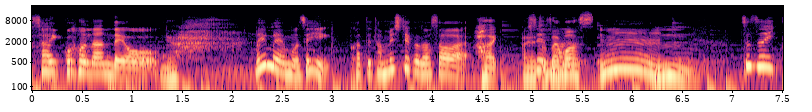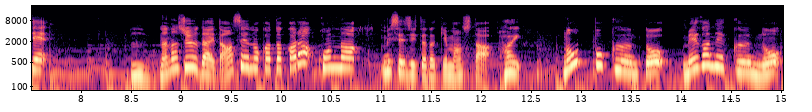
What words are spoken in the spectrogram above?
最高なんだよ。いや。まあ今もぜひ買って試してください。はいありがとうございます。うん、うん。続いてうん。70代男性の方からこんなメッセージいただきました。はい。のっぽくんとメガネくんの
